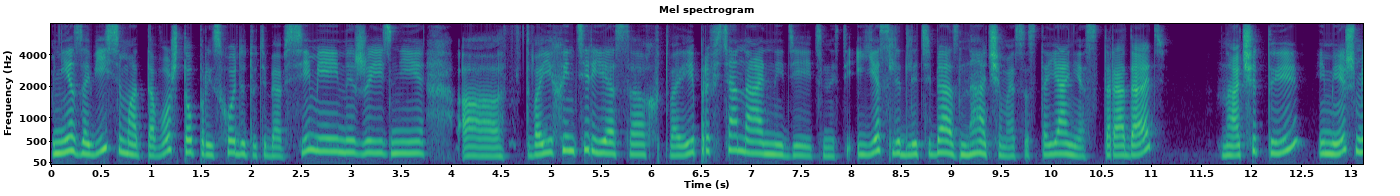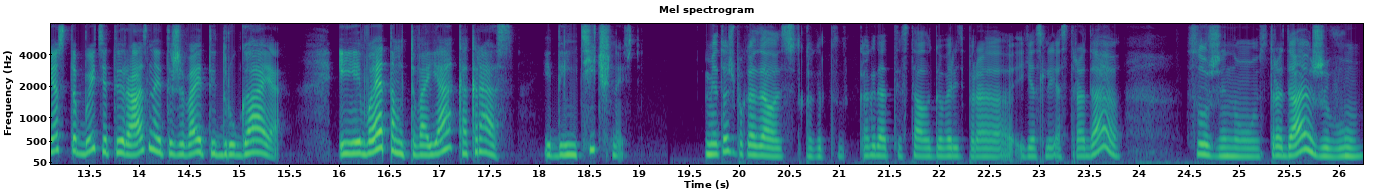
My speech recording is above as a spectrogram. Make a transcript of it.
вне зависимо от того, что происходит у тебя в семейной жизни, а, в твоих интересах, в твоей профессиональной деятельности. И если для тебя значимое состояние страдать, значит, ты имеешь место быть, и ты разная, и ты живая, и ты другая. И в этом твоя как раз идентичность. Мне тоже показалось, когда ты стала говорить про «если я страдаю», слушай, ну, страдаю, живу.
